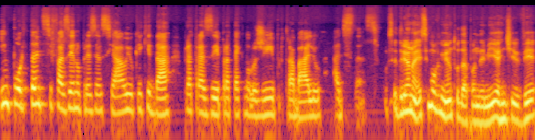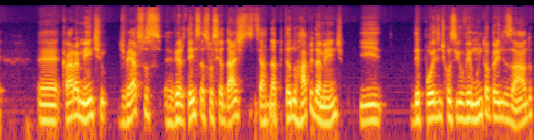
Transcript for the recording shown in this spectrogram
importante se fazer no presencial e o que, que dá para trazer para a tecnologia e para o trabalho à distância. Adriana, esse movimento da pandemia, a gente vê é, claramente diversos é, vertentes da sociedade se adaptando rapidamente e depois a gente conseguiu ver muito aprendizado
